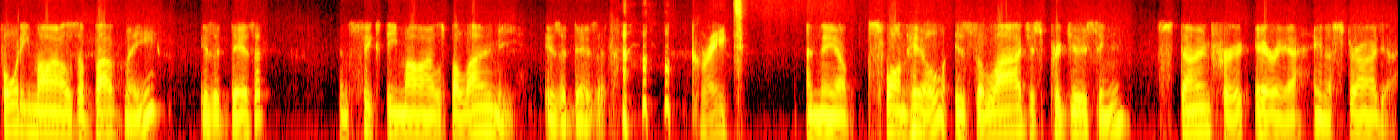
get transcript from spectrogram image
40 miles above me is a desert, and 60 miles below me is a desert. Great. And now Swan Hill is the largest producing stone fruit area in Australia.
